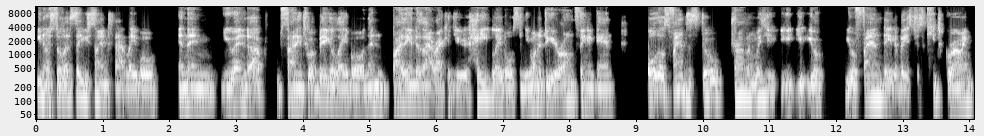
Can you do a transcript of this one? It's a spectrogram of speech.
you know, so let's say you sign to that label and then you end up signing to a bigger label. And then by the end of that record, you hate labels and you want to do your own thing again. All those fans are still traveling with you. you, you your, your fan database just keeps growing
